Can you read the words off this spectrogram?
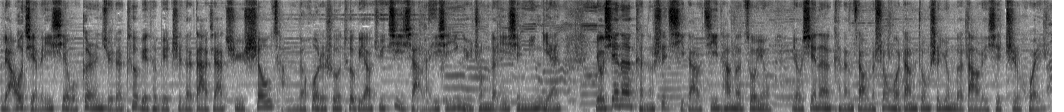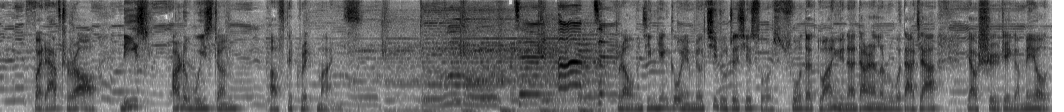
了解了一些我个人觉得特别特别值得大家去收藏的，或者说特别要去记下来一些英语中的一些名言。有些呢可能是起到鸡汤的作用，有些呢可能在我们生活当中是用得到了一些智慧。But after all, these are the wisdom of the great minds. 不知道我们今天各位有没有记住这些所说的短语呢？当然了，如果大家要是这个没有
